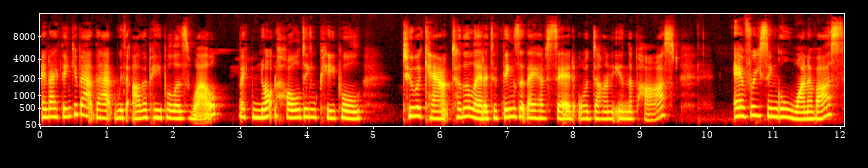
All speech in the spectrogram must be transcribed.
And I think about that with other people as well, like not holding people to account to the letter to things that they have said or done in the past. Every single one of us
